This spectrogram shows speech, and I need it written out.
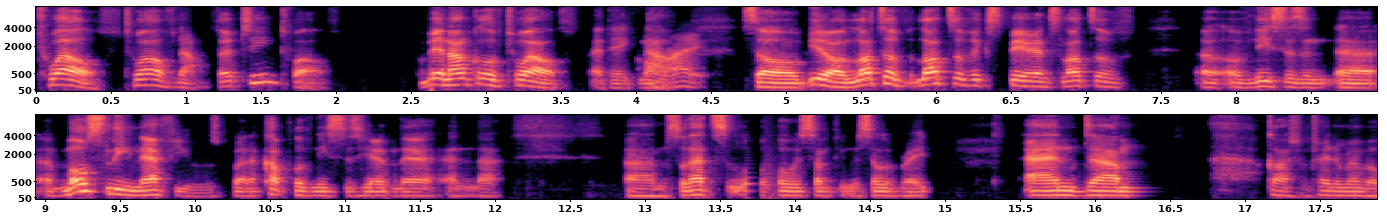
12, 12 now, 13, 12. I'll be an uncle of 12, I think now. Right. So, you know, lots of lots of experience, lots of uh, of nieces and uh, mostly nephews, but a couple of nieces here and there. And uh, um, so that's always something to celebrate. And um, gosh, I'm trying to remember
